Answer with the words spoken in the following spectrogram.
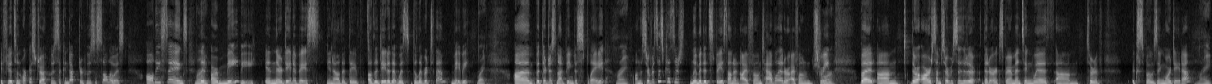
if it's an orchestra, who's the conductor, who's the soloist. All these things Right. that are maybe in their database, you know, that they've of the data that was delivered to them, maybe, Right. Um, but they're just not being displayed Right. on the services because there's limited space on an iPhone tablet or iPhone screen. Sure. But um, there are some services that are, that are experimenting with um, sort of exposing more data. Right.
